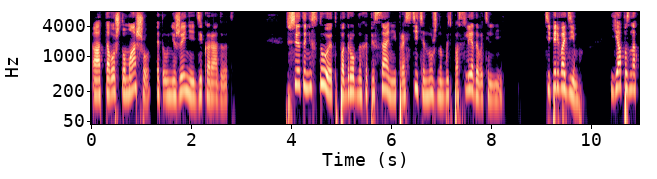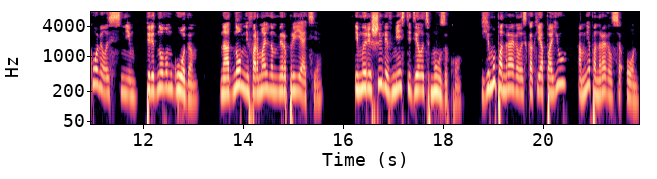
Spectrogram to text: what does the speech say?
а от того, что Машу это унижение дико радует. Все это не стоит подробных описаний, простите, нужно быть последовательней. Теперь Вадим. Я познакомилась с ним перед Новым годом на одном неформальном мероприятии. И мы решили вместе делать музыку. Ему понравилось, как я пою, а мне понравился он.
